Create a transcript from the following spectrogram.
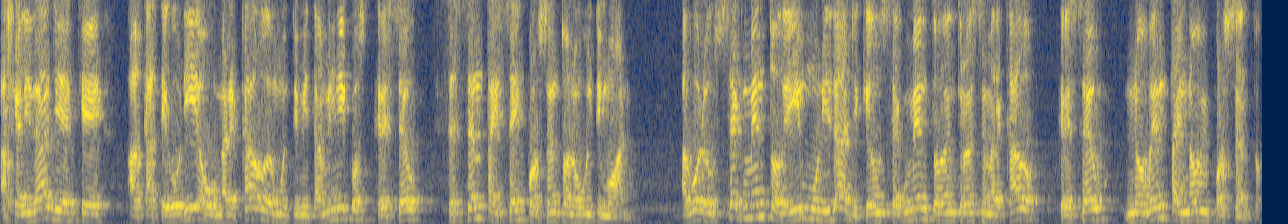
A realidade é que a categoria, o mercado de multivitamínicos cresceu 66% no último ano. Agora, o segmento de imunidade, que é um segmento dentro desse mercado, cresceu 99%.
